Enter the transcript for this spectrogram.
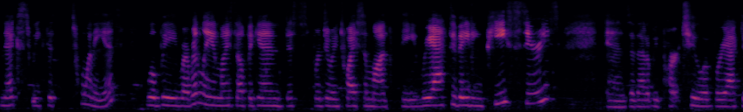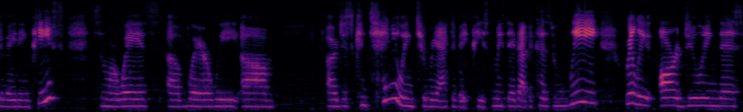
next week the 20th will be Reverend Lee and myself again. This we're doing twice a month the Reactivating Peace series. And so that'll be part two of Reactivating Peace. Some more ways of where we um, are just continuing to reactivate peace. Let me say that because we really are doing this,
